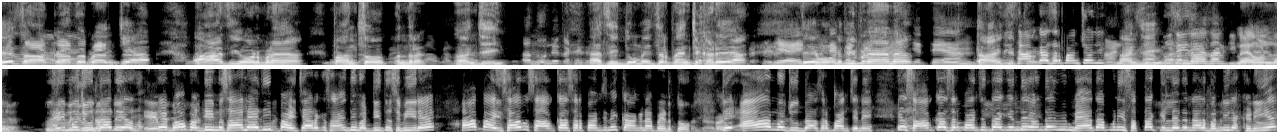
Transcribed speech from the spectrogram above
ਇਹ ਸਾਬਕਾ ਸਰਪੰਚ ਆ। ਆ ਅਸੀਂ ਹੁਣ ਬਣਾਇਆ 515 ਹਾਂਜੀ। ਅਸੀਂ ਦੋਵੇਂ ਹੀ ਸਰਪੰਚ ਖੜੇ ਆ ਤੇ ਹੁਣ ਵੀ ਬਣਾਇਆ ਨਾ। ਤਾਂ ਹੀ ਸਾਬਕਾ ਸਰਪੰਚ ਹੋ ਜੀ। ਹਾਂਜੀ। 15 ਸਾਲ ਕੀ ਮੈਂ ਹੁਣ ਤੁਸੀਂ ਮੌਜੂਦਾ ਦੇ ਇਹ ਬਹੁਤ ਵੱਡੀ ਮਿਸਾਲ ਹੈ ਜੀ ਭਾਈਚਾਰਕ ਸਾਂਝ ਦੀ ਵੱਡੀ ਤਸਵੀਰ ਹੈ। ਆ ਭਾਈ ਸਾਹਿਬ ਸਾਬਕਾ ਸਰਪੰਚ ਨੇ ਕਾਂਗਣਾ ਪਿੰਡ ਤੋਂ। ਤੇ ਆ ਮੌਜੂਦਾ ਸਰਪੰਚ ਨੇ। ਇਹ ਸਾਬਕਾ ਸਰਪੰਚ ਤਾਂ ਕਹਿੰਦੇ ਹੁੰਦੇ ਵੀ ਮੈਂ ਤਾਂ ਆਪਣੀ ਸੱਤਾ ਕਿੱਲੇ ਦੇ ਨਾਲ ਬੰਨੀ ਰੱਖਣੀ ਹੈ।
